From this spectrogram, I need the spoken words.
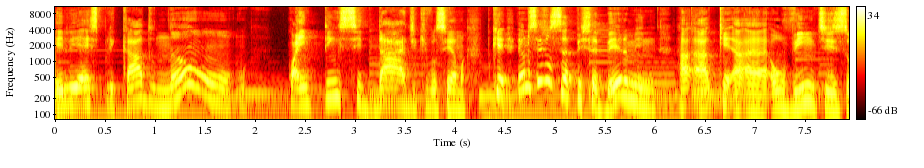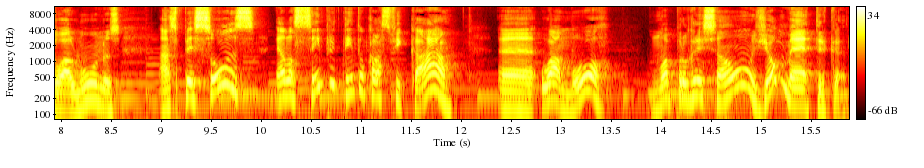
ele é explicado não com a intensidade que você ama. Porque eu não sei se vocês perceberam, a, a, a, ouvintes ou alunos, as pessoas elas sempre tentam classificar é, o amor numa progressão geométrica.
